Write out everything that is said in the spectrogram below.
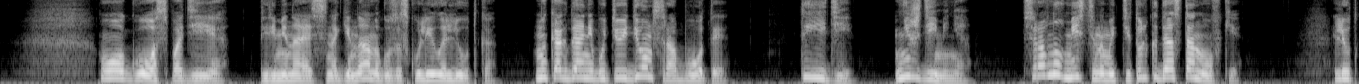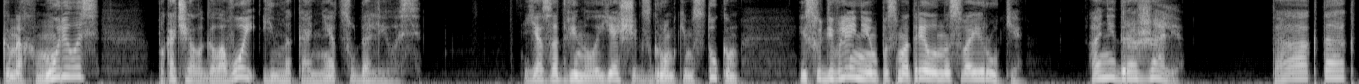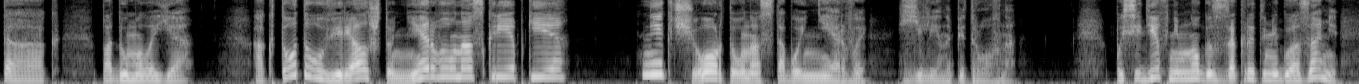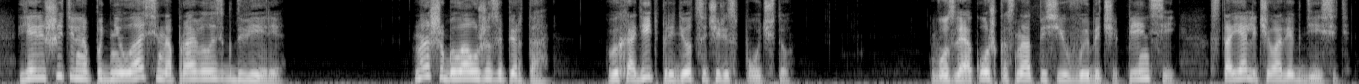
«О, Господи!» — переминаясь с ноги на ногу, заскулила Людка. «Мы когда-нибудь уйдем с работы?» «Ты иди, не жди меня. Все равно вместе нам идти только до остановки». Людка нахмурилась, покачала головой и, наконец, удалилась. Я задвинула ящик с громким стуком и с удивлением посмотрела на свои руки. Они дрожали. «Так, так, так», — подумала я. «А кто-то уверял, что нервы у нас крепкие». «Ни к черту у нас с тобой нервы, Елена Петровна». Посидев немного с закрытыми глазами, я решительно поднялась и направилась к двери. Наша была уже заперта. Выходить придется через почту. Возле окошка с надписью «Выдача пенсий» стояли человек десять.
